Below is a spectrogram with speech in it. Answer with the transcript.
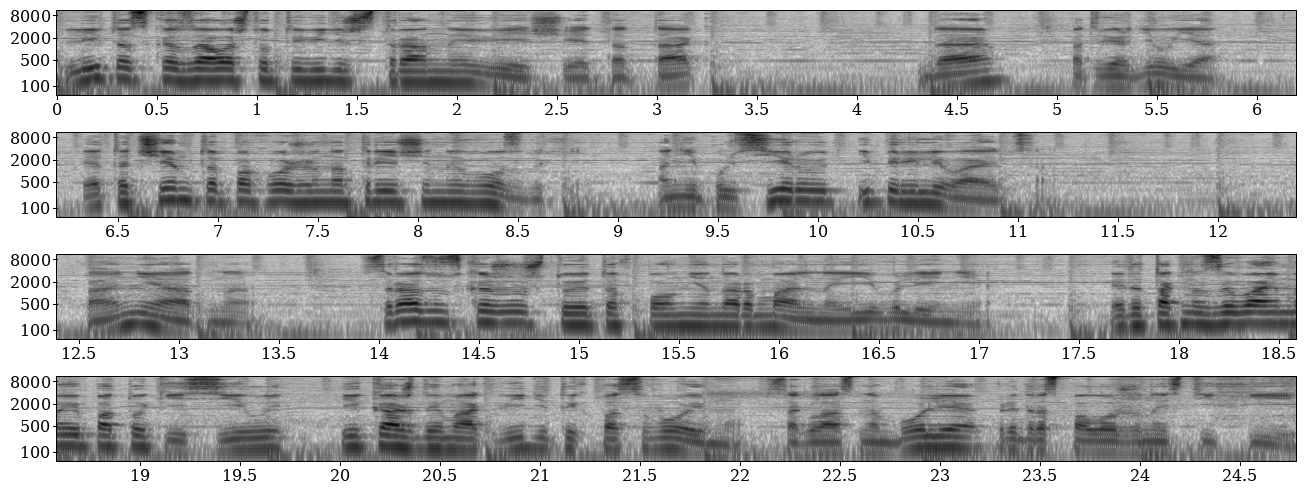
Лита сказала, что ты видишь странные вещи, это так? Да, подтвердил я. Это чем-то похоже на трещины в воздухе. Они пульсируют и переливаются. Понятно. Сразу скажу, что это вполне нормальное явление. Это так называемые потоки силы, и каждый маг видит их по-своему, согласно более предрасположенной стихии.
